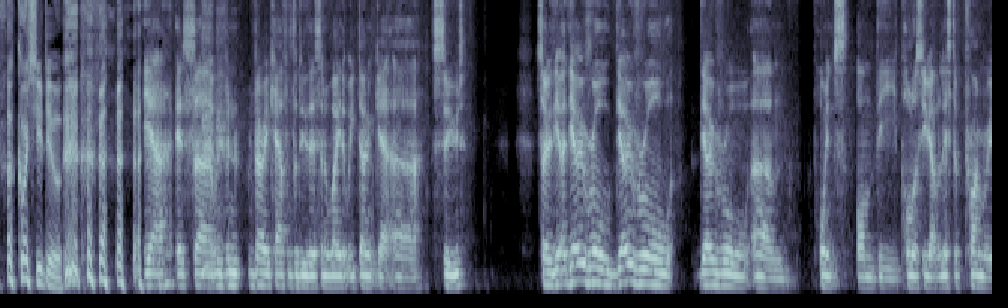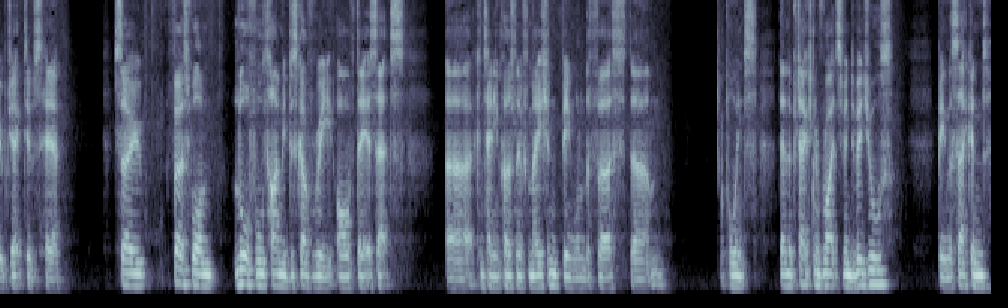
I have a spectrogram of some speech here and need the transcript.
of course, you do. yeah, it's uh, we've been very careful to do this in a way that we don't get uh, sued. So the the overall the overall the overall um, points on the policy we have a list of primary objectives here. So first one, lawful timely discovery of data sets uh, containing personal information being one of the first um, points. Then the protection of rights of individuals being the second.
